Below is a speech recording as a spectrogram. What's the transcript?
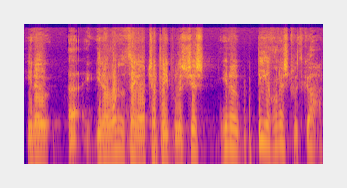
You know, uh, you know, one of the things I tell people is just you know be honest with God.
